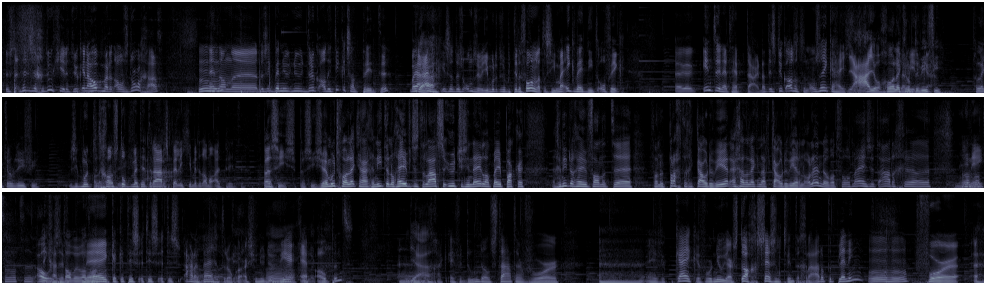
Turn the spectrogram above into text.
Dus dit is een gedoetje natuurlijk. En dan hoop ik maar dat alles doorgaat. Mhm. En dan, dus ik ben nu, nu druk al die tickets aan het printen. Maar ja, Ja. eigenlijk is dat dus onzin. Je moet het dus op je telefoon laten zien. Maar ik weet niet of ik internet heb daar. Dat is natuurlijk altijd een onzekerheidje. Ja joh, gewoon lekker op de wifi. Gewoon lekker op de wifi. Dus ik moet het gewoon stoppen met dit rare spelletje met het allemaal uitprinten. Precies, precies. Jij moet gewoon lekker gaan genieten. Nog eventjes de laatste uurtjes in Nederland meepakken. En Geniet nog even van het, eh, van het prachtige koude weer. En ga dan lekker naar het koude weer in Orlando. Want volgens mij is het aardig... eh, Nee, nee. Wat, wat, eh, Ik oh, ga is het even- alweer wat Nee, warmer? kijk, het is, het is, het is aardig Oh, bijgetrokken. Als je nu de Oh, weer-app gelukkig. opent. Ja. Dat ga ik even doen. Dan staat er voor... eh, even kijken. Voor nieuwjaarsdag 26 graden op de planning. Mhm. Voor eh,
